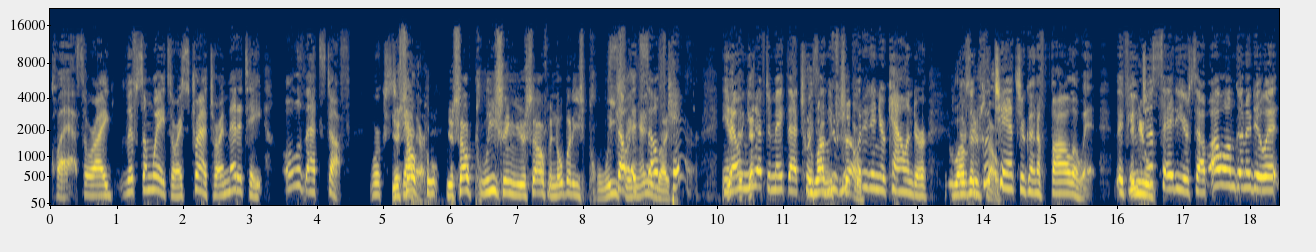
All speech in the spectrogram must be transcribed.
class or I lift some weights or I stretch or I meditate. All of that stuff works you're together. Self, you're self policing yourself and nobody's policing so it's self care. You yeah, know, and you have to make that choice. And if yourself. you put it in your calendar, you there's a yourself. good chance you're going to follow it. If you, you, just say to yourself, "Oh, I'm going to do it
